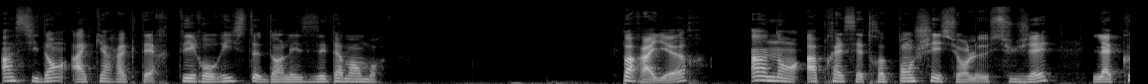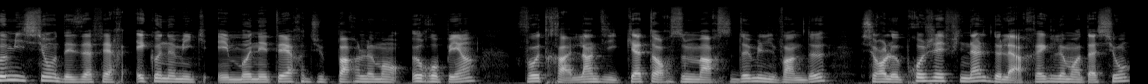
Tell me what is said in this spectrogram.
incidents à caractère terroriste dans les États membres. Par ailleurs, un an après s'être penché sur le sujet, la Commission des affaires économiques et monétaires du Parlement européen votera lundi 14 mars 2022 sur le projet final de la réglementation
